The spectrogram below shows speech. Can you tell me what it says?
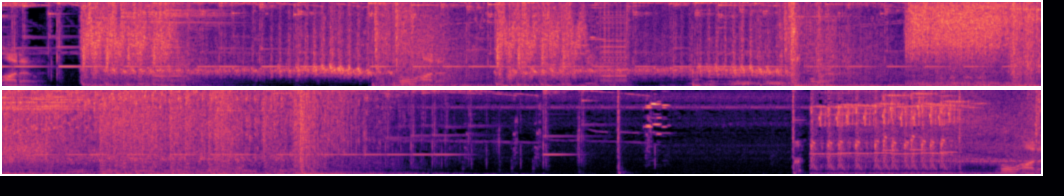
auto. Full auto. Full auto.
